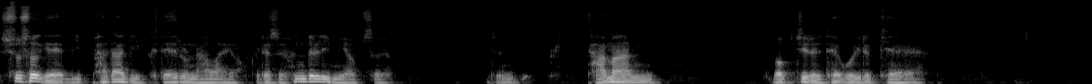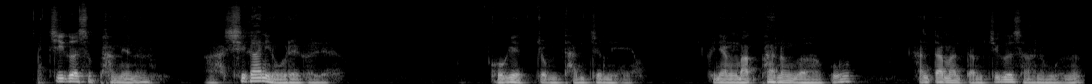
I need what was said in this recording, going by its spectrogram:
수석의 밑바닥이 그대로 나와요. 그래서 흔들림이 없어요. 전 다만 먹지를 대고 이렇게 찍어서 파면은 아, 시간이 오래 걸려요. 그게 좀 단점이에요. 그냥 막 파는 거하고 한 땀 한 땀 찍어서 하는 거는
